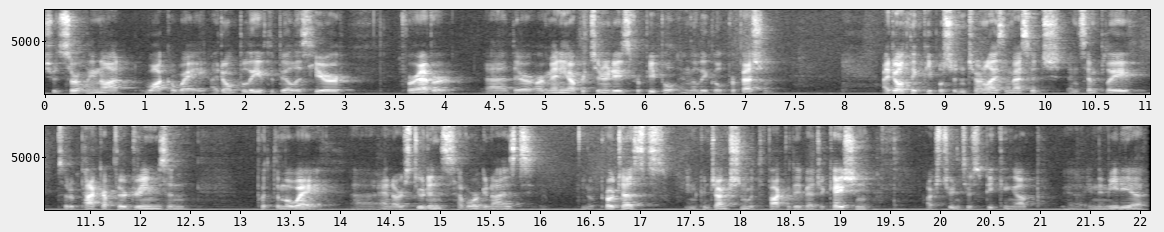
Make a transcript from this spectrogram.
should certainly not walk away. I don't believe the bill is here forever. Uh, there are many opportunities for people in the legal profession. I don't think people should internalize the message and simply sort of pack up their dreams and put them away. Uh, and our students have organized you know, protests in conjunction with the Faculty of Education. Our students are speaking up uh, in the media,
